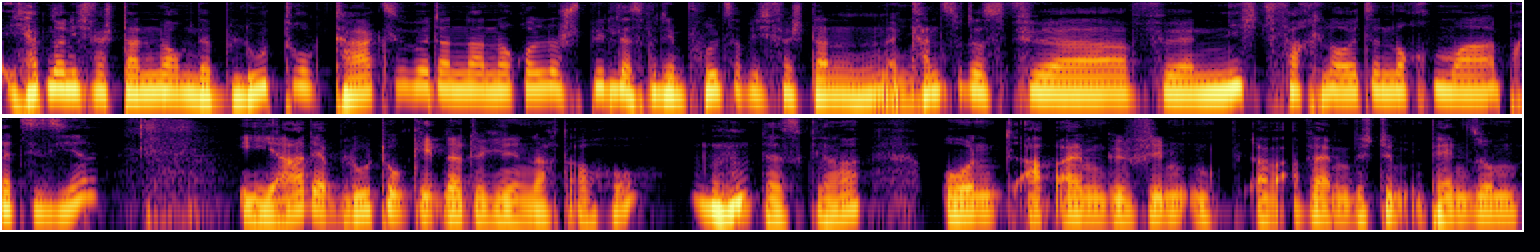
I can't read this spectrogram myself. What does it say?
ich habe noch nicht verstanden, warum der Blutdruck tagsüber dann da eine Rolle spielt. Das mit dem Puls habe ich verstanden. Mhm. Kannst du das für, für Nicht-Fachleute noch mal präzisieren? Ja, der Blutdruck geht natürlich in der Nacht auch hoch. Mhm. Das ist klar. Und ab einem bestimmten, ab einem bestimmten Pensum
